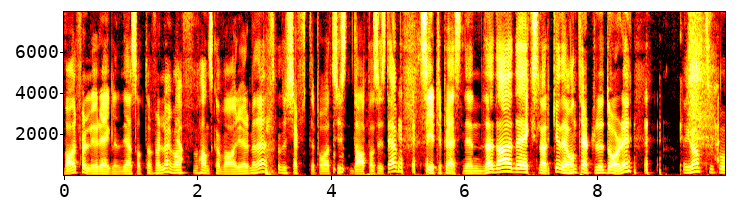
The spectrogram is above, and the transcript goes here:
VAR følger jo reglene de er satt til å følge. Hva Ja. faen skal VAR gjøre med det? Skal du kjefte på et datasystem? Sier til PC-en din Det, er det Excel-arket, det håndterte du dårlig. Ikke sant? Må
